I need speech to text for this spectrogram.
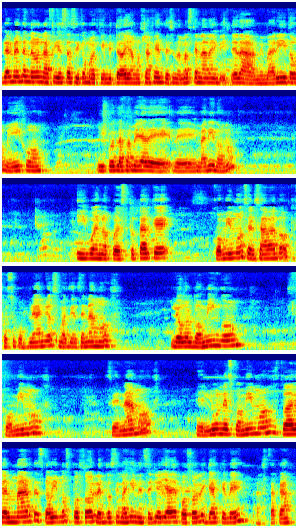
realmente no era una fiesta así como que invitaba ya mucha gente, sino más que nada invité a mi marido, mi hijo y pues la familia de, de mi marido, ¿no? Y bueno, pues total que comimos el sábado, que fue su cumpleaños, más bien cenamos. Luego el domingo comimos, cenamos. El lunes comimos, todavía el martes comimos pozole. Entonces imagínense, yo ya de pozole ya quedé hasta acá.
